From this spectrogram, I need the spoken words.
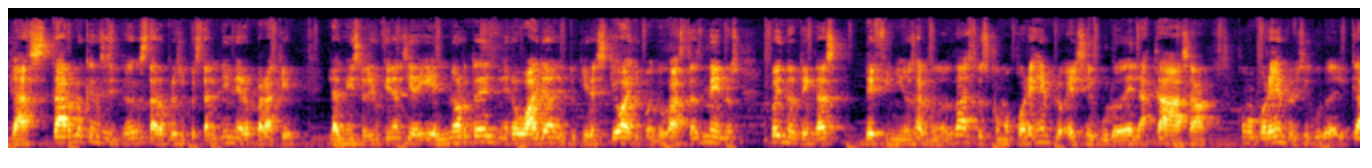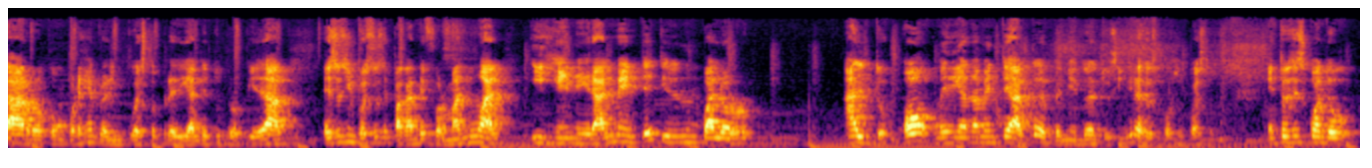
gastar lo que necesitas gastar o presupuestar el dinero para que la administración financiera y el norte del dinero vaya donde tú quieres que vaya. Y cuando gastas menos, pues no tengas definidos algunos gastos, como por ejemplo el seguro de la casa, como por ejemplo el seguro del carro, como por ejemplo el impuesto predial de tu propiedad. Esos impuestos se pagan de forma anual y generalmente tienen un valor alto o medianamente alto dependiendo de tus ingresos, por supuesto. Entonces, cuando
